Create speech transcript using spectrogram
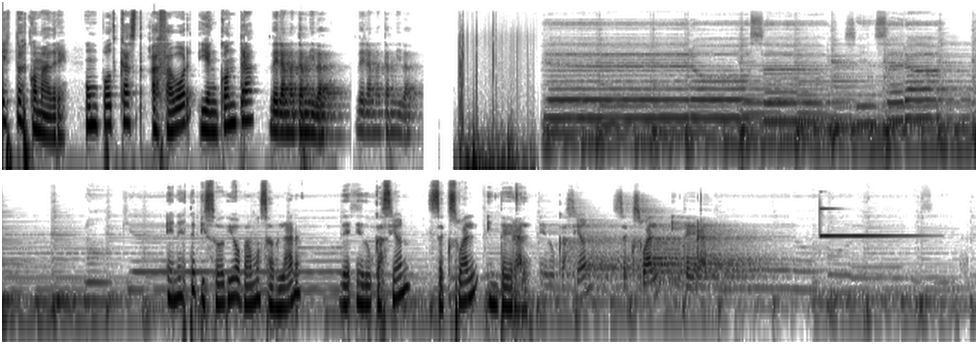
Esto es Comadre, un podcast a favor y en contra de la maternidad. De la maternidad. En este episodio vamos a hablar de educación sexual integral. Educación sexual integral.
